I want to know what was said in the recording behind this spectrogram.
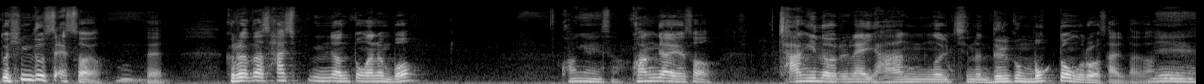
또 힘도 셌어요. 네. 그러다 40년 동안은 뭐 광야에서. 광야에서 장인어른의 양을 치는 늙은 목동으로 살다가 예.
